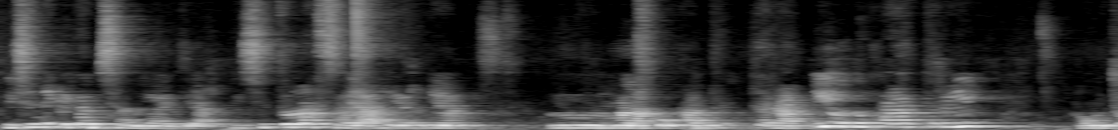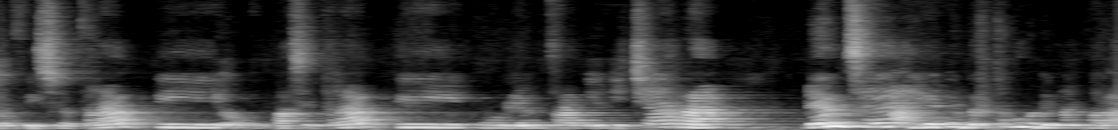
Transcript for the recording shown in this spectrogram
Di sini kita bisa belajar. Di situlah saya akhirnya mm, melakukan terapi untuk Ratri untuk fisioterapi, okupasi terapi, kemudian terapi bicara, dan saya akhirnya bertemu dengan para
